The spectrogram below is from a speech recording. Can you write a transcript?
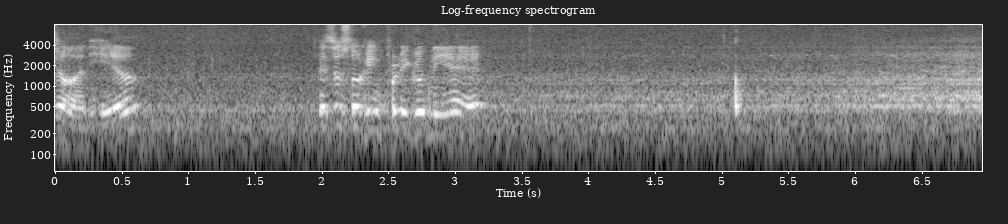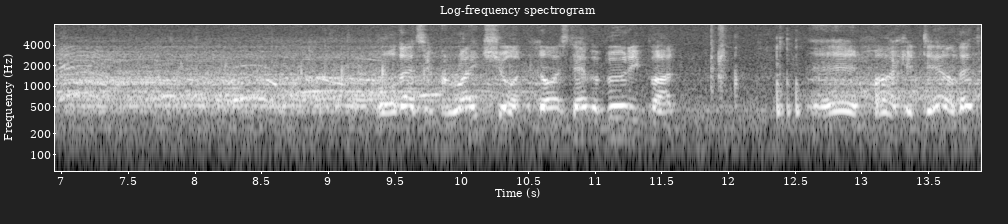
Going with the 8 iron here. This is looking pretty good in the air. Well, that's a great shot. Nice to have a birdie putt. And mark it down. That's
